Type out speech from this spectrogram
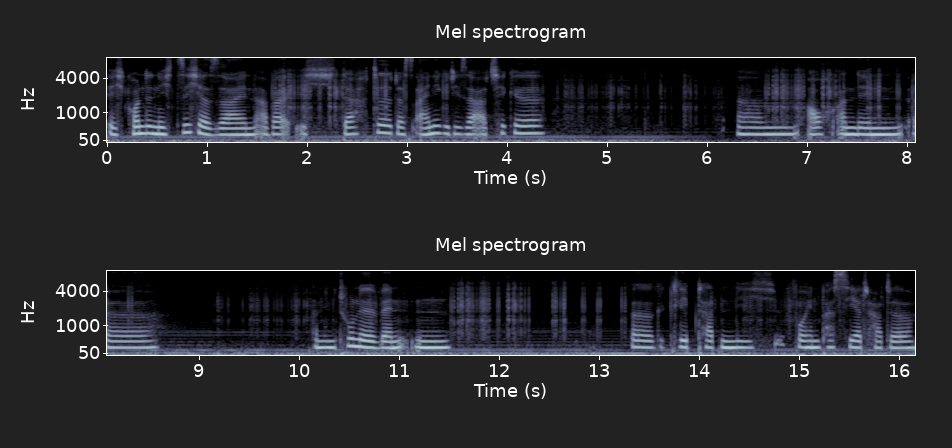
Ich konnte nicht sicher sein, aber ich dachte, dass einige dieser Artikel äh, ähm, auch an den, äh, an den Tunnelwänden äh, geklebt hatten, die ich vorhin passiert hatte.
